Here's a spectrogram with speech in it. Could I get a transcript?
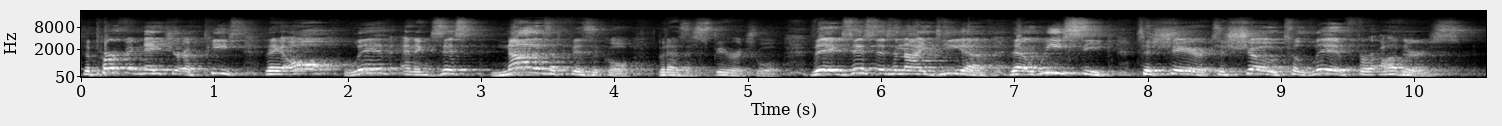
the perfect nature of peace, they all live and exist not as a physical, but as a spiritual. They exist as an idea that we seek to share, to show, to live for others.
